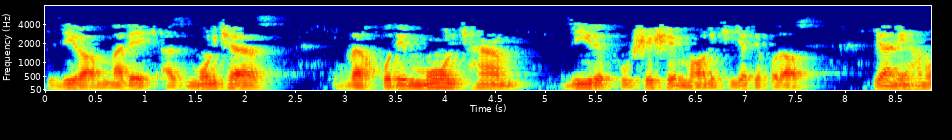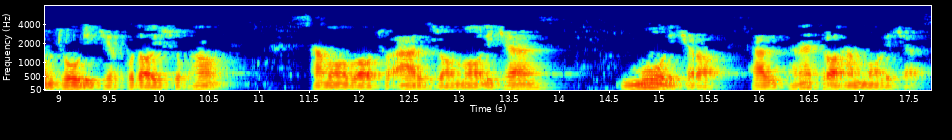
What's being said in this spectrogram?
زیرا ملک از ملک است. و خود ملک هم زیر پوشش مالکیت خداست. یعنی همونطوری که خدای سبحان سماوات و عرض را مالک است ملک را سلطنت را هم مالک است.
